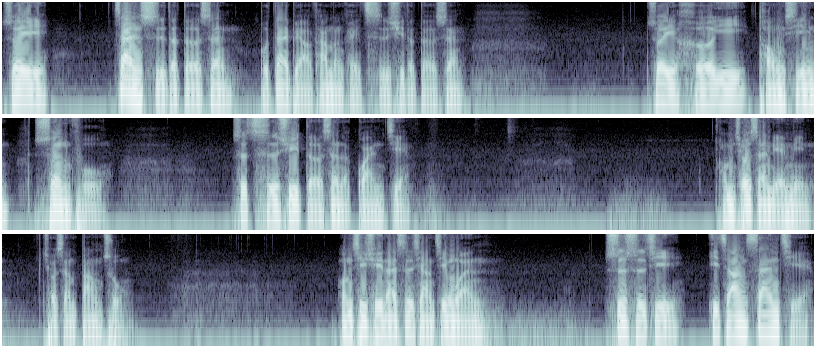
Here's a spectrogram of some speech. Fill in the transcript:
所以暂时的得胜不代表他们可以持续的得胜。所以合一、同心、顺服是持续得胜的关键。我们求神怜悯，求神帮助。我们继续来思想经文，《四世纪》一章三节。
